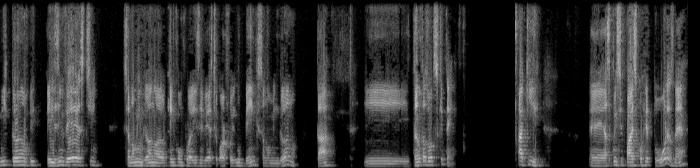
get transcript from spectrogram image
Micamp, Ex-Invest. Se eu não me engano, quem comprou a Ex-Invest agora foi Nubank, se eu não me engano, tá? E tantas outras que tem. Aqui, é, as principais corretoras, né,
